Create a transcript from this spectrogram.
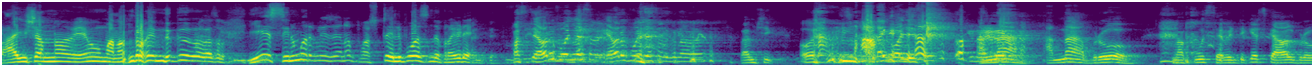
రాజేష్ అన్న ఏమో మనందరం ఎందుకు అసలు ఏ సినిమా రిలీజ్ అయినా ఫస్ట్ వెళ్ళిపోవాల్సిందే ఫ్రైడే ఫస్ట్ ఎవరు ఫోన్ చేస్తారు? ఎవరు ఫోన్ చేస్తారు అనుకున్నారు వంశీకి. ఫోన్ అన్న అన్న బ్రో మాకు సెవెన్ టికెట్స్ కావాలి బ్రో.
